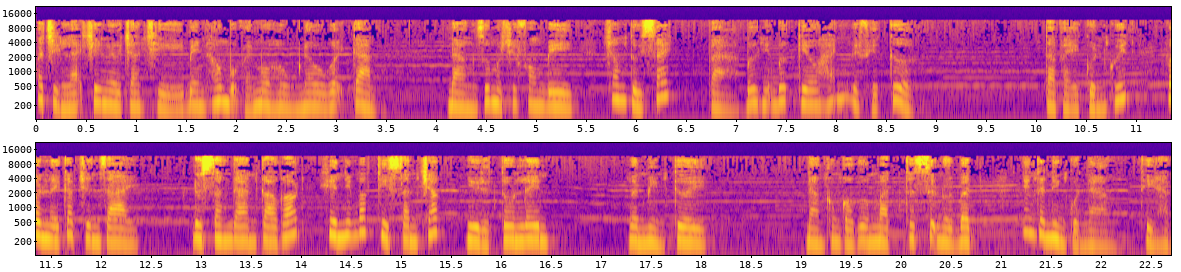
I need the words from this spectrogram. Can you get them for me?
và chỉnh lại chiếc nơ trang trí bên hông bộ váy màu hồng nâu gợi cảm. Nàng rút một chiếc phong bì trong túi sách và bước những bước kiêu hãnh về phía cửa. Tà váy cuốn quýt vần lấy cặp chân dài. Đôi sang đan cao gót khiến những bắp thịt săn chắc như được tôn lên. Vân mỉm cười. Nàng không có gương mặt thật sự nổi bật, nhưng thân hình của nàng thì hẳn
